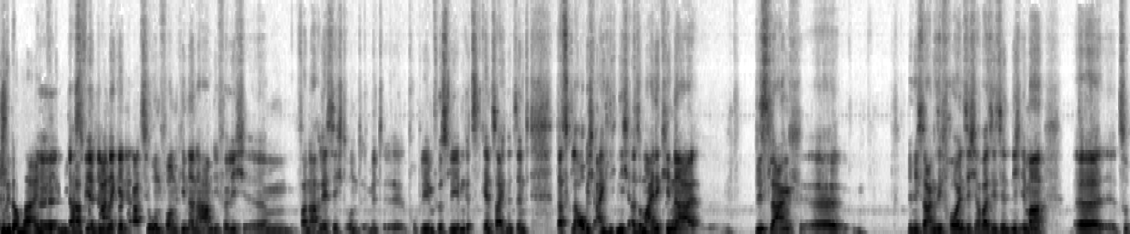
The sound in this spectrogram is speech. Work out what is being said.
Sie doch mal einen Blick in die dass wir da eine Generation von Kindern haben, die völlig ähm, vernachlässigt und mit äh, Problemen fürs Leben gekennzeichnet sind. Das glaube ich eigentlich nicht. Also meine Kinder ja. bislang, äh, will nicht sagen, sie freuen sich, aber sie sind nicht immer äh, zu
